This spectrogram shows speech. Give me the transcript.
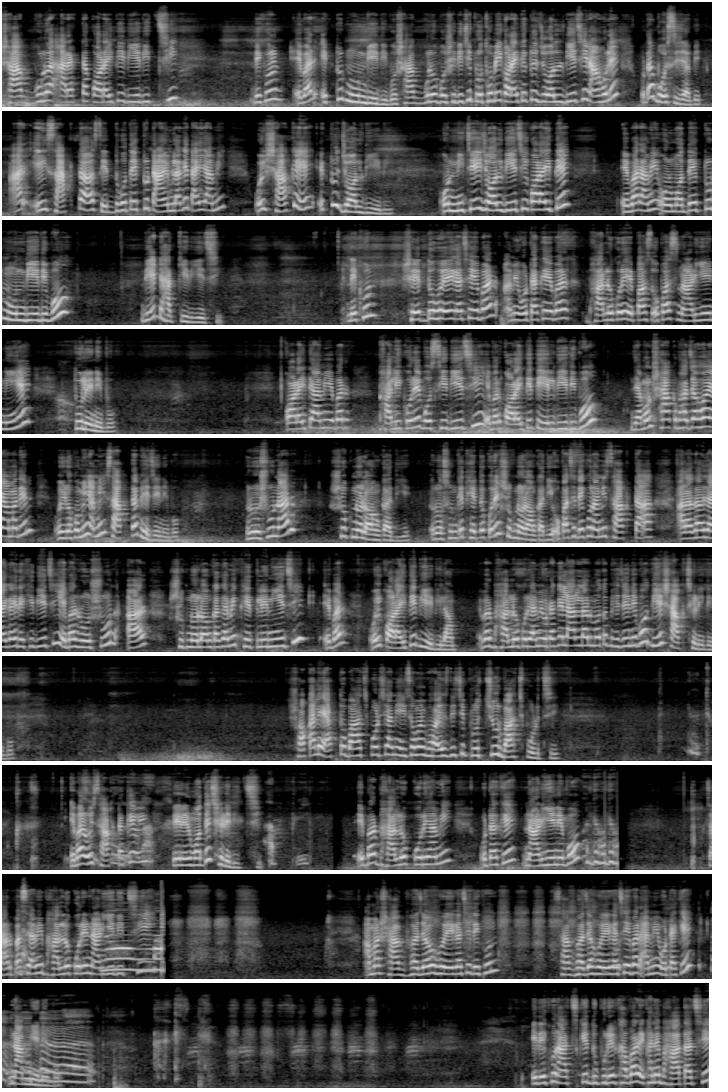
শাকগুলো আর একটা কড়াইতে দিয়ে দিচ্ছি। দেখুন, এবার একটু নুন দিয়ে দিব। শাকগুলো বসে দিয়েছি প্রথমেই কড়াইতে একটু জল দিয়েছি, না হলে ওটা বসে যাবে। আর এই শাকটা সেদ্ধ হতে একটু টাইম লাগে, তাই আমি ওই শাকে একটু জল দিয়ে দিই। ওর নিচেই জল দিয়েছি কড়াইতে। এবার আমি ওর মধ্যে একটু নুন দিয়ে দেব। দিয়ে ঢাকিয়ে দিয়েছি। দেখুন, সেদ্ধ হয়ে গেছে এবার। আমি ওটাকে এবার ভালো করে এপাশ ওপাশ নাড়িয়ে নিয়ে তুলে নেব। কড়াইটা আমি এবার খালি করে বসিয়ে দিয়েছি। এবার কড়াইতে তেল দিয়ে দিব। যেমন শাক ভাজা হয় আমাদের, ওই রকমই আমি শাকটা ভেজে নেব। রসুন আর শুকনো লঙ্কা দিয়ে। রসুনকে থেতো করে শুকনো লঙ্কা দিয়ে। ওপাশে দেখুন আমি শাকটা আলাদা জায়গায় রেখে দিয়েছি। এবার রসুন আর শুকনো লঙ্কাকে আমি থেতলে নিয়েছি। এবার ওই কড়াইতে দিয়ে দিলাম। এবার ভালো করে আমি ওটাকে লাল লাল মতো ভেজে নেব দিয়ে শাক ছেড়ে দেবো। সকালে এত বাজ পড়ছে আমি এই সময় ভয়েস দিচ্ছি প্রচুর বাজ পড়ছে। এবার ওই শাকটাকে ওই তেলের মধ্যে ছেড়ে দিচ্ছি। এবার ভালো করে আমি ওটাকে নাড়িয়ে নেব। চারপাশে আমি ভালো করে নাড়িয়ে দিচ্ছি। আমার শাক ভাজাও হয়ে গেছে, দেখুন। শাক ভাজা হয়ে গেছে, এবার আমি ওটাকে নামিয়ে নেব। এ দেখুন, আজকে দুপুরের খাবার, এখানে ভাত আছে।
